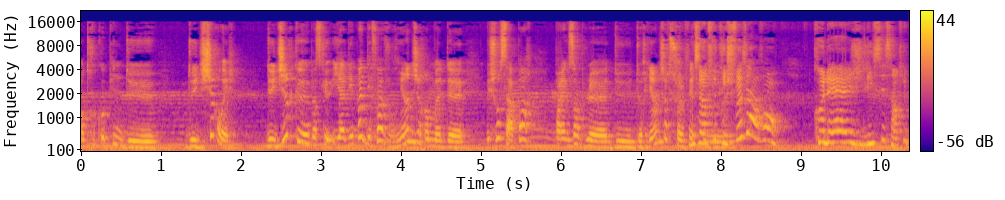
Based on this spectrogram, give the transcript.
entre copines de, de dire, wesh. De dire que, parce qu'il y a des potes, des fois, elles vont rien dire en mode. euh, mais je trouve ça à part. Par exemple, euh, de, de rien dire sur le fait Mais c'est un truc que je faisais avant. Collège, lycée, c'est un truc.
